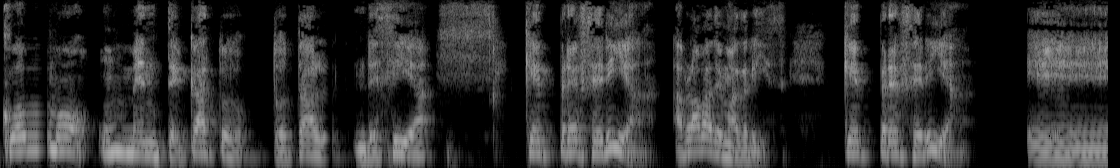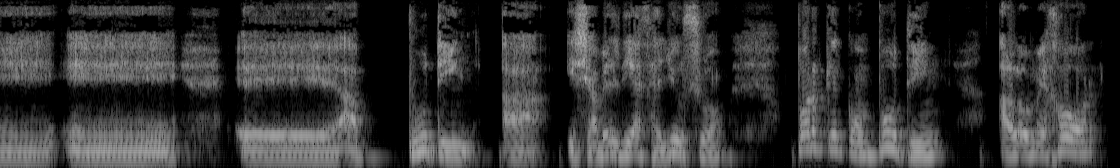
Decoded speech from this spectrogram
Como un mentecato total decía que prefería, hablaba de Madrid, que prefería eh, eh, eh, a Putin a Isabel Díaz Ayuso, porque con Putin a lo mejor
